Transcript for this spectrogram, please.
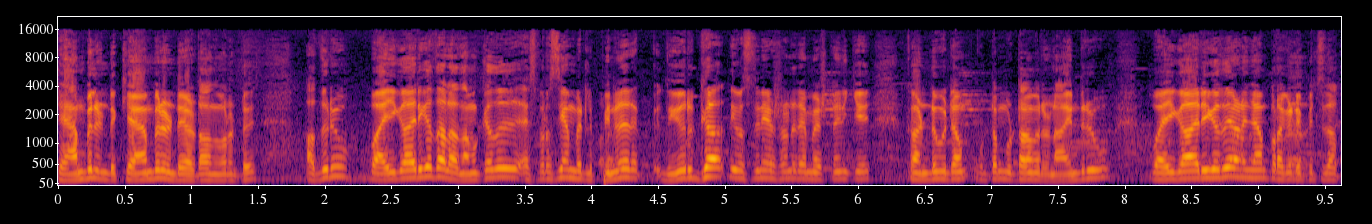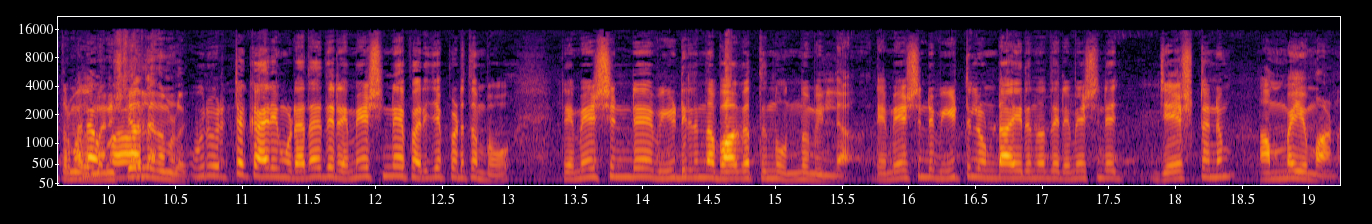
ക്യാമ്പിലുണ്ട് ക്യാമ്പിലുണ്ട് ചേട്ടാ എന്ന് പറഞ്ഞിട്ട് അതൊരു വൈകാരികത തല നമുക്കത് എക്സ്പ്രസ് ചെയ്യാൻ പറ്റില്ല. പിന്നെ ദീർഘ ദിവസത്തിന് ശേഷമാണ് രമേശനെ എനിക്ക് കണ്ടുമുട്ടാൻ മുട്ടം മുട്ടാൻ വരണം അതിന്റെ ഒരു വൈകാരികതയാണ് ഞാൻ പ്രകടിപ്പിച്ചത്. അത്ര അല്ല, മനുഷ്യരല്ലേ നമ്മൾ ഒരു ഒറ്റ കാര്യം കൂടി. അതായത് രമേശിനെ പരിചയപ്പെടുത്തുമ്പോൾ രമേശിന്റെ വീടിരുന്ന ഭാഗത്തു നിന്ന് ഒന്നുമില്ല. രമേശിന്റെ വീട്ടിലുണ്ടായിരുന്നത് രമേശിന്റെ ജ്യേഷ്ഠനും അമ്മയുമാണ്.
